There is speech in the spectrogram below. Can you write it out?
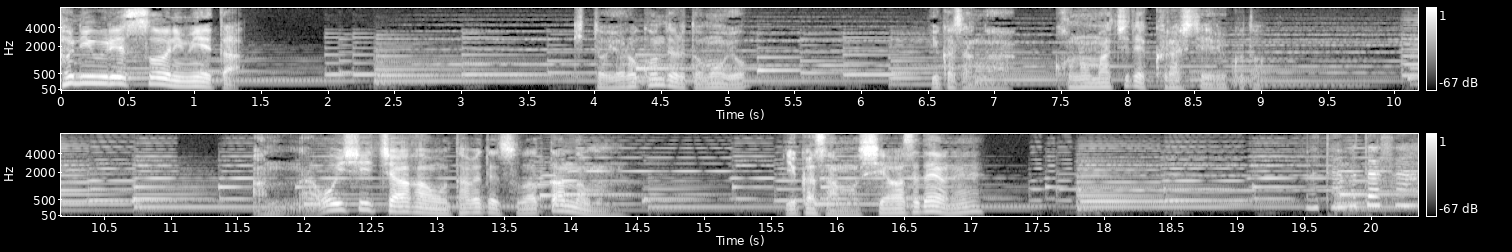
当に嬉しそうに見えた。きっと喜んでると思うよ。由香さんがこの町で暮らしていること。あんな美味しいチャーハンを食べて育ったんだもん。由香さんも幸せだよね。豚豚さん。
